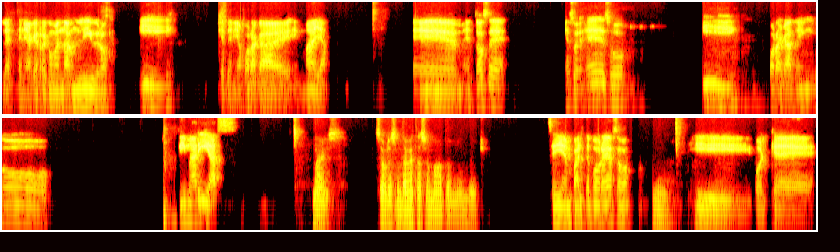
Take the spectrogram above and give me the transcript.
les tenía que recomendar un libro y que tenía por acá en Maya. Eh, entonces, eso es eso. Y por acá tengo Di Marías. Nice. Se presentan esta semana también, de hecho. Sí, en parte por eso. Mm. y porque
